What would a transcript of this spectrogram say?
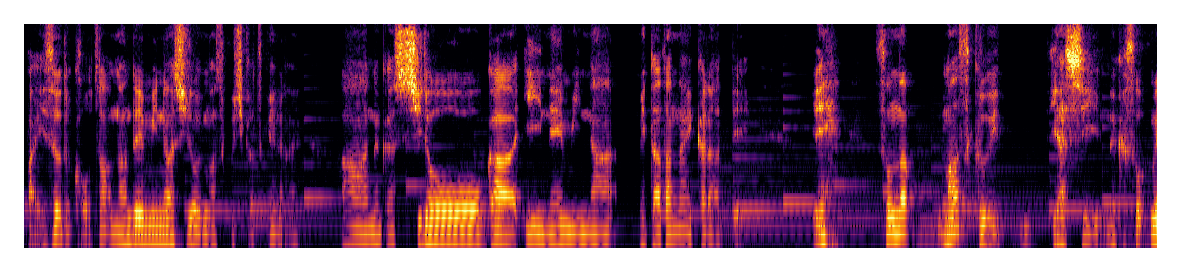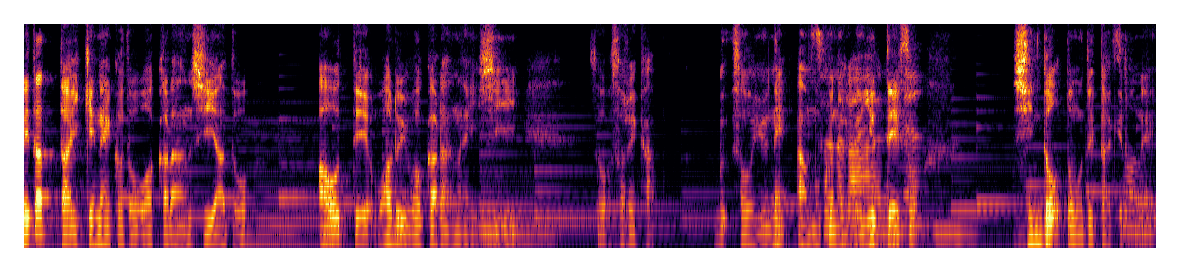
白色的口罩？なんでみんな白いマスクしかつけない？ あーなんか白がいいね、みんな目立たないからって。え、そんなマスクやし、なんかそ目立ったらいけないことわからんし、あと、青って悪いわからないし、そう、それか、ぶそういうね、暗黙のが言って、そう、しんどと思ってたけどね。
